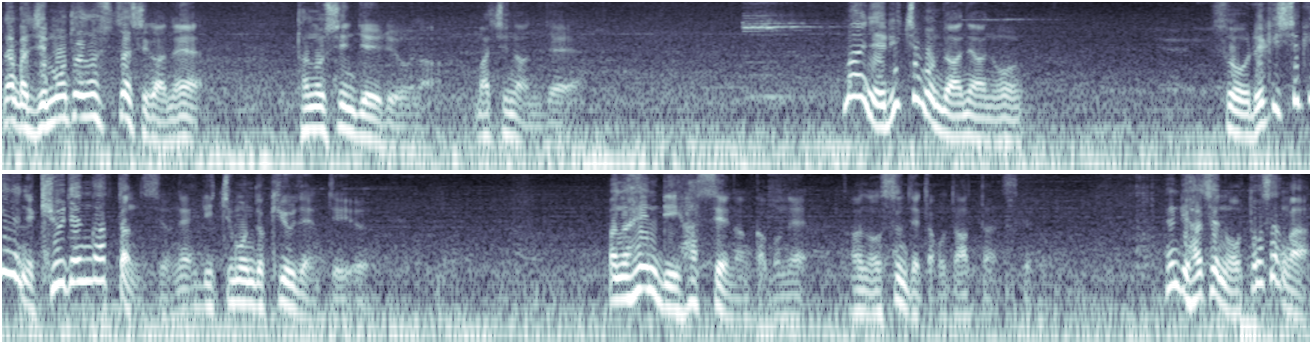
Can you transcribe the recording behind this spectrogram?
なんか地元の人たちがね楽しんでいるような街なんで。前ねリッチモンドはねあのそう歴史的にはね宮殿があったんですよね。リッチモンド宮殿っていう。あのヘンリー8世なんかもねあの住んでたことあったんですけど。ヘンリー8世のお父さんが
